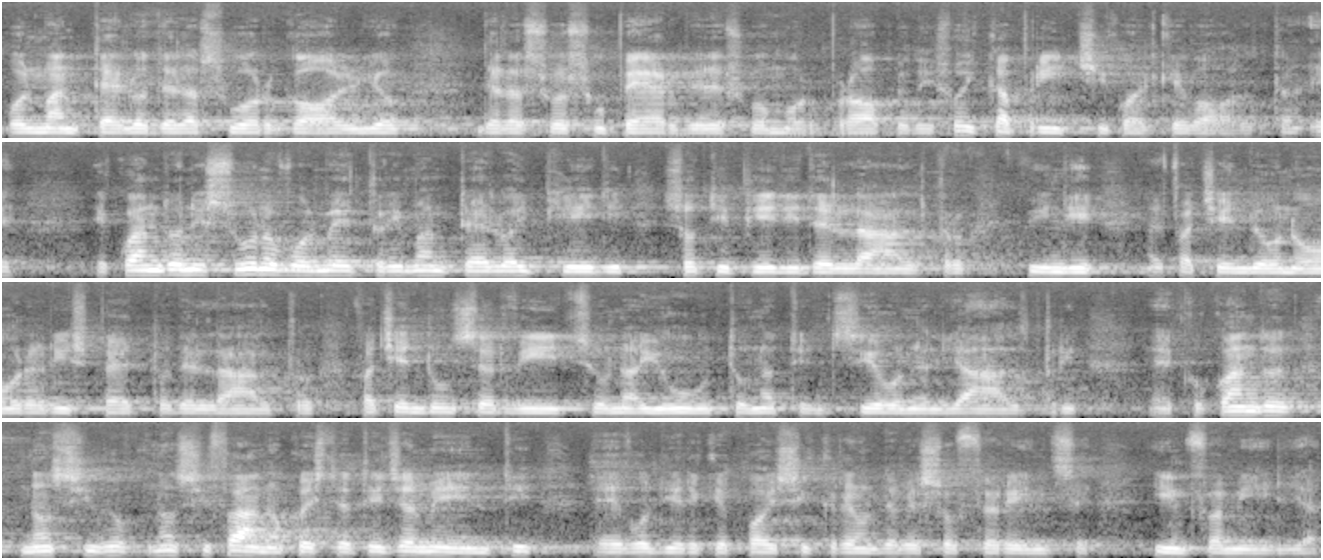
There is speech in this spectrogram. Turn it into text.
o il mantello del suo orgoglio, della sua superbia, del suo amor proprio, dei suoi capricci qualche volta. E, e quando nessuno vuol mettere il mantello ai piedi, sotto i piedi dell'altro, quindi eh, facendo onore, rispetto dell'altro, facendo un servizio, un aiuto, un'attenzione agli altri. Ecco, quando non si, non si fanno questi atteggiamenti eh, vuol dire che poi si creano delle sofferenze in famiglia.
